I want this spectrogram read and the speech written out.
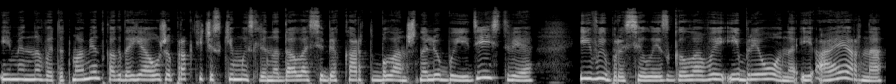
Именно в этот момент, когда я уже практически мысленно дала себе карт-бланш на любые действия и выбросила из головы и Бриона, и Аэрна,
